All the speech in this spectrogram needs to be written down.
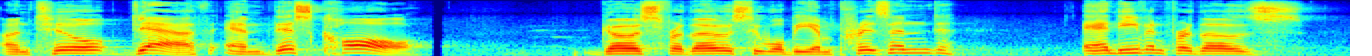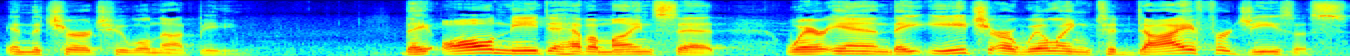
until death. And this call goes for those who will be imprisoned and even for those in the church who will not be. They all need to have a mindset wherein they each are willing to die for Jesus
